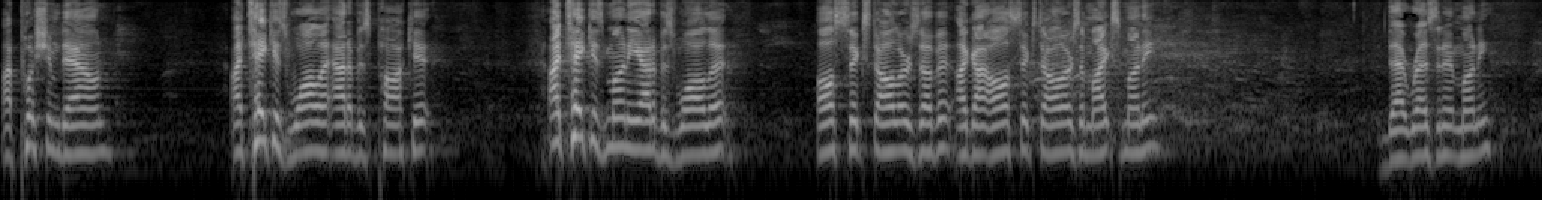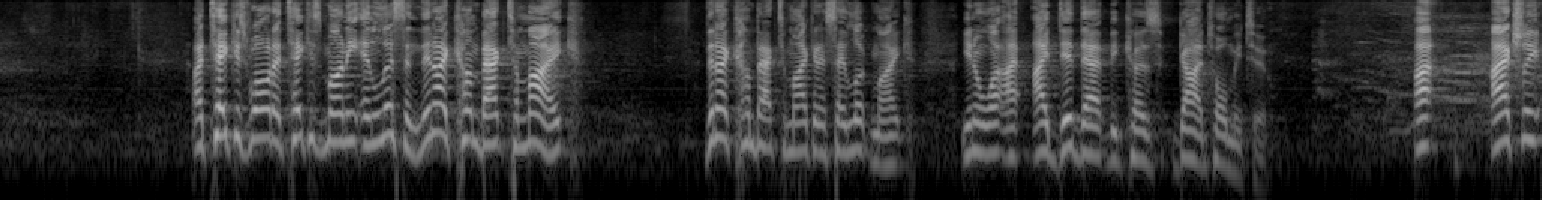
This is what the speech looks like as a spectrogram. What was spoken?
I push him down, I take his wallet out of his pocket, I take his money out of his wallet, all $6 of it. I got all $6 of Mike's money, that resident money. I take his wallet, I take his money, and listen, then I come back to Mike. Then I come back to Mike and I say, Look, Mike, you know what? I, I did that because God told me to. I, I actually,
